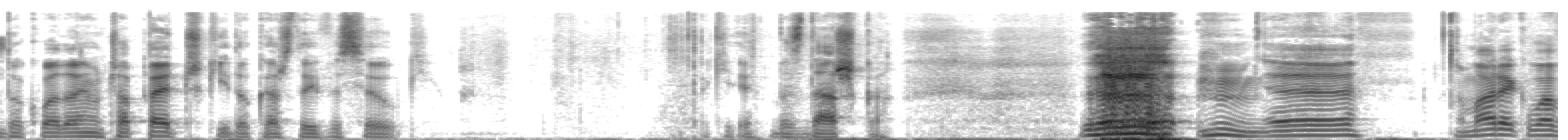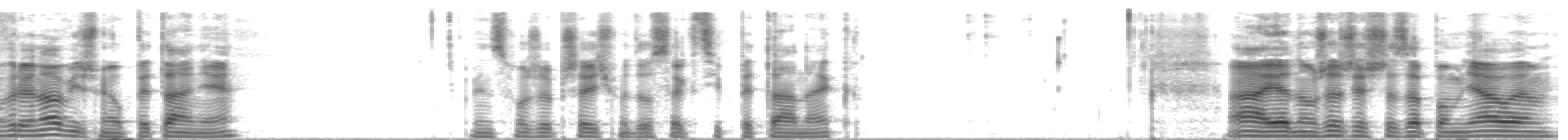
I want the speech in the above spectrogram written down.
Dokładają czapeczki do każdej wysyłki. Takie bez daszka. e, Marek Ławrynowicz miał pytanie, więc może przejdźmy do sekcji pytanek. A, jedną rzecz jeszcze zapomniałem.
